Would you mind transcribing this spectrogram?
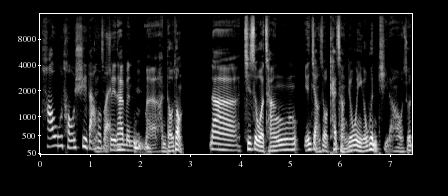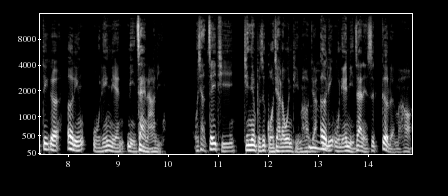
毫无头绪吧？会不会？所以他们呃很头痛。嗯、那其实我常演讲的时候开场就问一个问题，然后我说：第一个，二零五零年你在哪里？我想这一题今天不是国家的问题嘛？哈，讲二零五年你在哪是个人嘛？哈，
